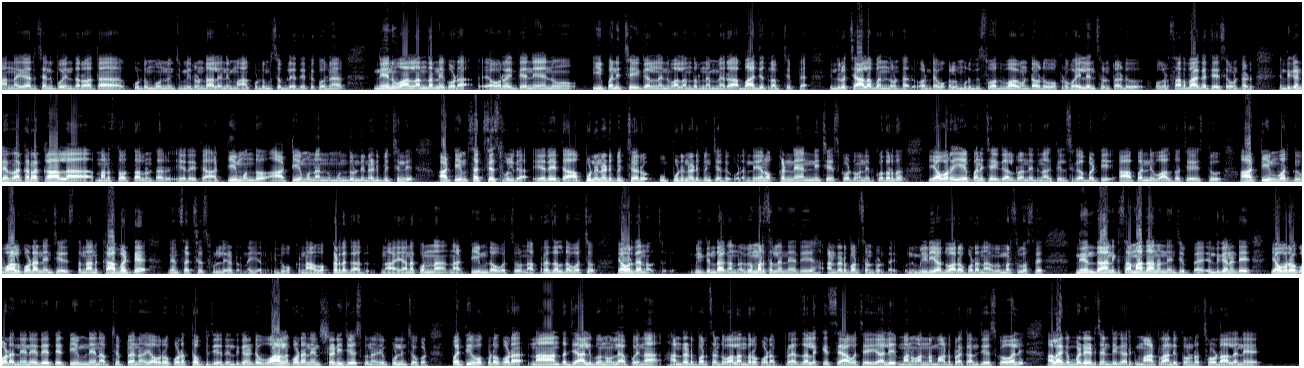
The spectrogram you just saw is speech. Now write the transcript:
అన్నగారు చనిపోయిన తర్వాత కుటుంబం నుంచి మీరు ఉండాలని మా కుటుంబ సభ్యులు ఏదైతే కోరినారో నేను వాళ్ళందరినీ కూడా ఎవరైతే నేను ఈ పని చేయగలనని వాళ్ళందరూ నమ్మారో. ఆ బాధ్యతలు అప్పు చెప్పా. ఇందులో చాలా మంది ఉంటారు. అంటే ఒకళ్ళు మృదు స్వభావం ఉంటాడు ఒకడు వైలెన్స్ ఉంటాడు ఒకడు సరదాగా చేసే ఉంటాడు. ఎందుకంటే రకరకాల మనస్తత్వాలు ఉంటారు. ఏదైతే ఆ టీం ఉందో ఆ టీం నన్ను ముందుండి నడిపించింది. ఆ టీం సక్సెస్ఫుల్గా ఏదైతే అప్పుడు నడిపించారో ఇప్పుడు నడిపించేది కూడా. నేను ఒక్కడనే అన్నీ చేసుకోవడం అనేది కుదరదు. ఎవరు ఏ పని చేయగలరు అనేది నాకు తెలుసు కాబట్టి ఆ పని వాళ్ళతో చేయిస్తూ ఆ టీం వర్క్ వాళ్ళు కూడా నేను చేస్తున్నాను కాబట్టే నేను సక్సెస్ఫుల్ లీడర్ని అయ్యాను. ఇది ఒక నా ఒక్కడిది కాదు. నా వెనకున్న నా టీం దవ్వచ్చు నా ప్రజలు దవ్వచ్చు ఎవరిదైనా అవ్వచ్చు. మీకు ఇందాక అన్న విమర్శలు అనేది హండ్రెడ్ పర్సెంట్ ఉంటాయి. కొన్ని మీడియా ద్వారా కూడా నా విమర్శలు వస్తే నేను దానికి సమాధానం నేను చెప్పాను ఎందుకంటే ఎవరో కూడా నేను ఏదైతే టీం నేను చెప్పానో ఎవరో కూడా తప్పు చేయరు. ఎందుకంటే వాళ్ళని కూడా నేను స్టడీ చేసుకున్నాను ఎప్పటి నుంచో కూడా. ప్రతి ఒక్కడో కూడా నా అంత జాలి గుణం లేకపోయినా హండ్రెడ్ పర్సెంట్ వాళ్ళందరూ కూడా ప్రజలకి సేవ చేయాలి. మనం అన్న మాట ప్రకారం చేసుకోవాలి. అలాగే బడేటి చంటి గారికి మాట రానికుండా చూడాలనే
